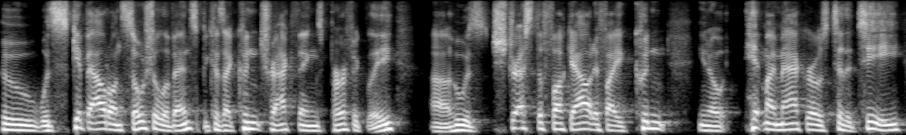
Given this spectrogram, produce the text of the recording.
who would skip out on social events because I couldn't track things perfectly, uh, who was stressed the fuck out if I couldn't, you know, hit my macros to the T.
